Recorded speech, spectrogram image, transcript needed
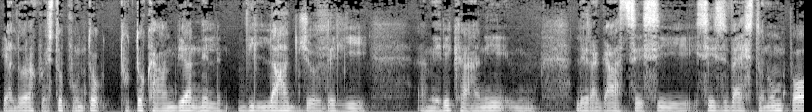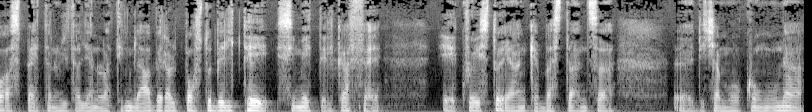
E allora a questo punto tutto cambia nel villaggio degli americani, mm, le ragazze si, si, svestono un po', aspettano l'italiano Latin Lover, al posto del tè si mette il caffè e questo è anche abbastanza, eh, diciamo, con un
